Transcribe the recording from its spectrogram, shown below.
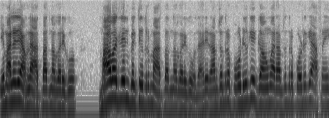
एमाले हामीलाई हातपात नगरेको माओवादीले पनि व्यक्तिगत रूपमा हातपात नगरेको हुँदाखेरि रामचन्द्र पौडेलकै गाउँमा रामचन्द्र पौडेलकै आफ्नै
